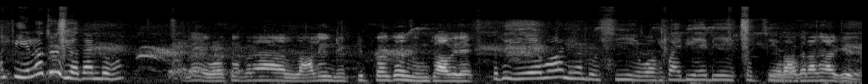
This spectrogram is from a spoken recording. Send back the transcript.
અને પેલો જો ગયો તાન દોહા? એટલે એવો તો પેલા લાલી કરે છે આવી રહે. તો એવો ને ડોસી એવો પાડી બે એક જ છે રાગ રાગ રાખી રહે.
